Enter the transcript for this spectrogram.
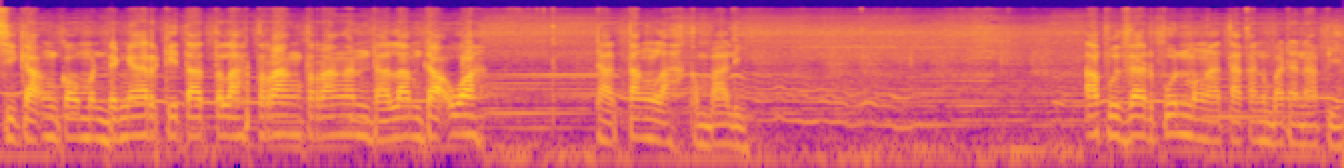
Jika engkau mendengar kita telah terang-terangan dalam dakwah, datanglah kembali. Abu Dhar pun mengatakan kepada Nabi,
